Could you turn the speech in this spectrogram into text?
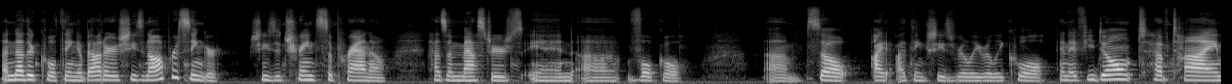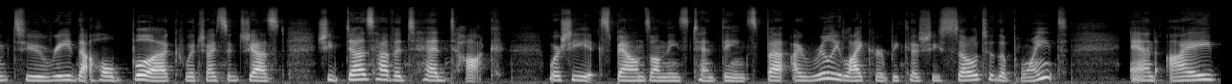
Another cool thing about her is she's an opera singer. She's a trained soprano, has a master's in uh, vocal. Um, so I, I think she's really, really cool. And if you don't have time to read that whole book, which I suggest, she does have a TED talk where she expounds on these 10 things. But I really like her because she's so to the point, And I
